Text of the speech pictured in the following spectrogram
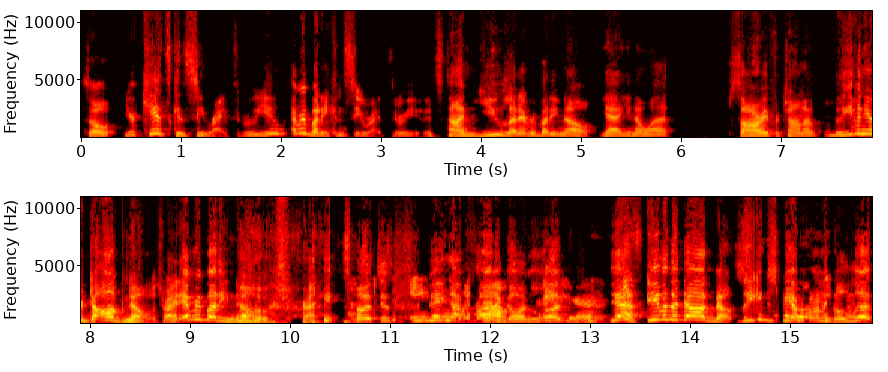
So your kids can see right through you. Everybody can see right through you. It's time you let everybody know. Yeah, you know what? Sorry for trying to. Mm-hmm. Even your dog knows, right? Everybody knows, right? So it's just being upfront and going, look. Yes, even the dog knows. So you can just be upfront and go, look.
